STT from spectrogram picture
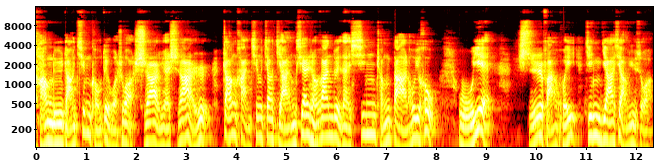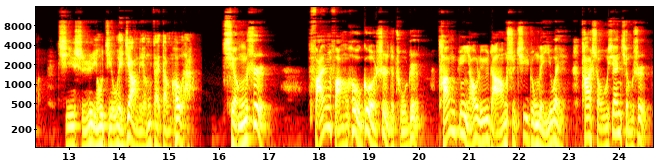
唐旅长亲口对我说：“十二月十二日，张汉卿将蒋先生安顿在新城大楼以后，午夜时返回金家巷寓所。其实有几位将领在等候他，请示反访后各市的处置。唐君尧旅长是其中的一位。他首先请示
